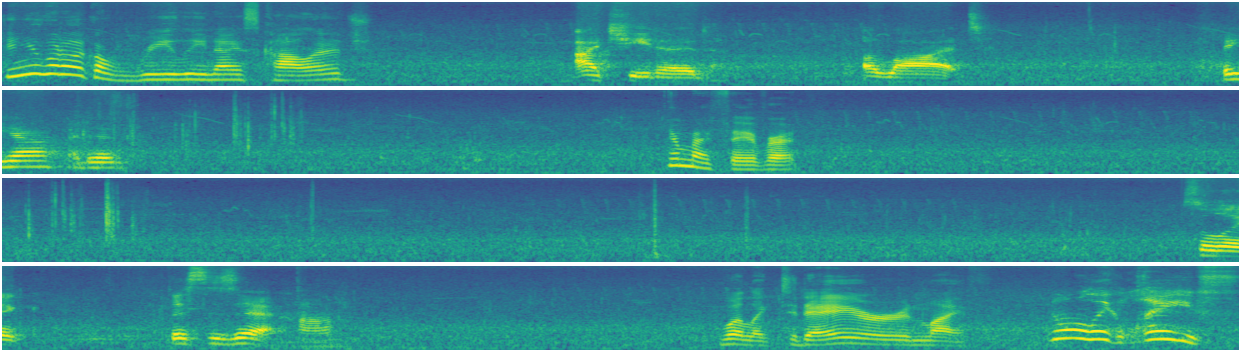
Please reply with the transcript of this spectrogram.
Didn't you go to like a really nice college? I cheated. A lot. But yeah, I did. You're my favorite. So, like, this is it, huh? What, like today or in life? No, like life.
